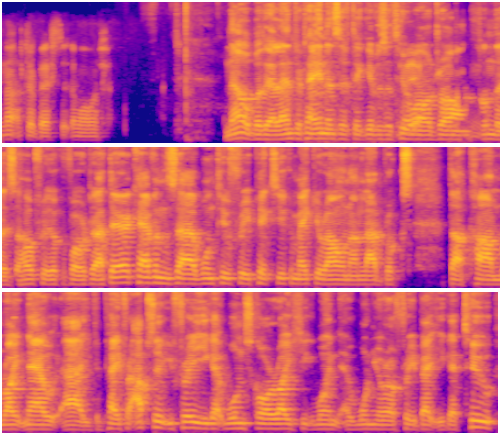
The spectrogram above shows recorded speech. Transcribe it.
not at their best at the moment. No, but they'll entertain us if they give us a two-all draw on Sunday. So hopefully, looking forward to that. There, Kevin's uh, one, two, free picks. You can make your own on ladbrokes.com right now. Uh, you can play for absolutely free. You get one score right, you can win a one euro free bet. You get two,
